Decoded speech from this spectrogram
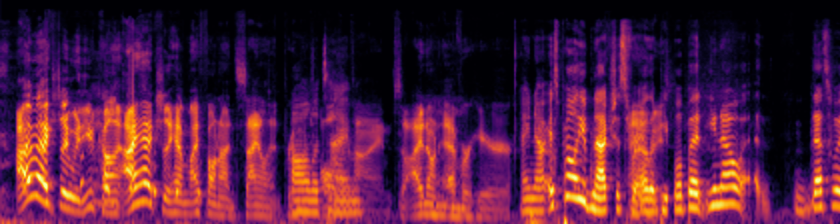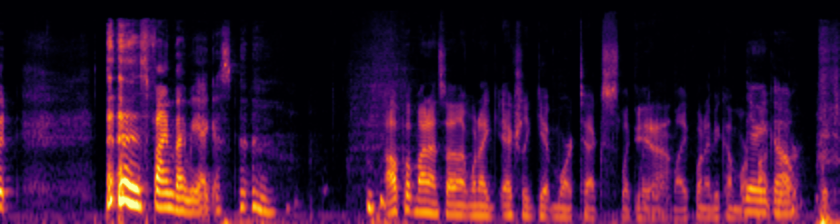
I'm actually with you, Colleen. I actually have my phone on silent pretty All much the all time. the time, so I don't ever hear. I know it's probably obnoxious for other people, but you know, that's what is fine by me, I guess. I'll put mine on silent when I actually get more texts like later Yeah. in life when I become more There you go. popular, which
